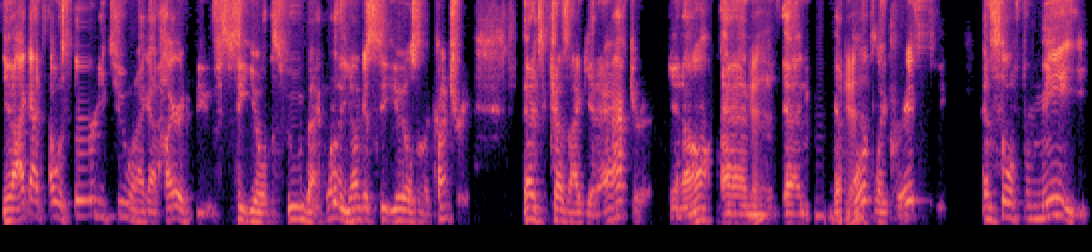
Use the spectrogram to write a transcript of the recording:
you know i got i was 32 when i got hired to be ceo of this food bank one of the youngest ceos in the country that's because i get after it you know and yeah. and, and yeah. work like crazy and so for me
